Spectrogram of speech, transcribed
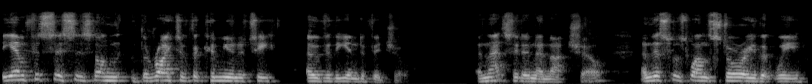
the emphasis is on the right of the community over the individual. And that's it in a nutshell. And this was one story that we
